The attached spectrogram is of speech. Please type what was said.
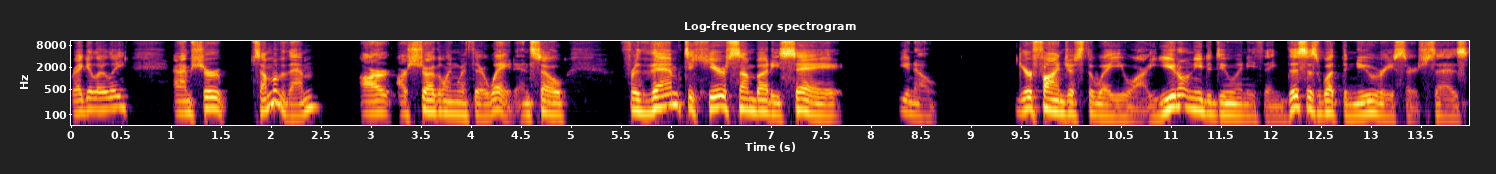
regularly and I'm sure some of them are are struggling with their weight. And so for them to hear somebody say, you know, you're fine just the way you are. You don't need to do anything. This is what the new research says.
